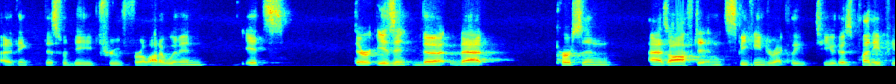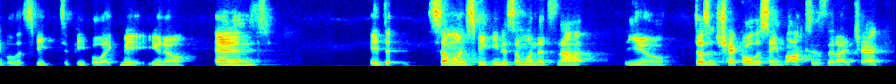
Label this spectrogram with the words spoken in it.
i think this would be true for a lot of women it's there isn't the, that person as often speaking directly to you. There's plenty of people that speak to people like me, you know, and yes. it someone speaking to someone that's not, you know, doesn't check all the same boxes that I check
